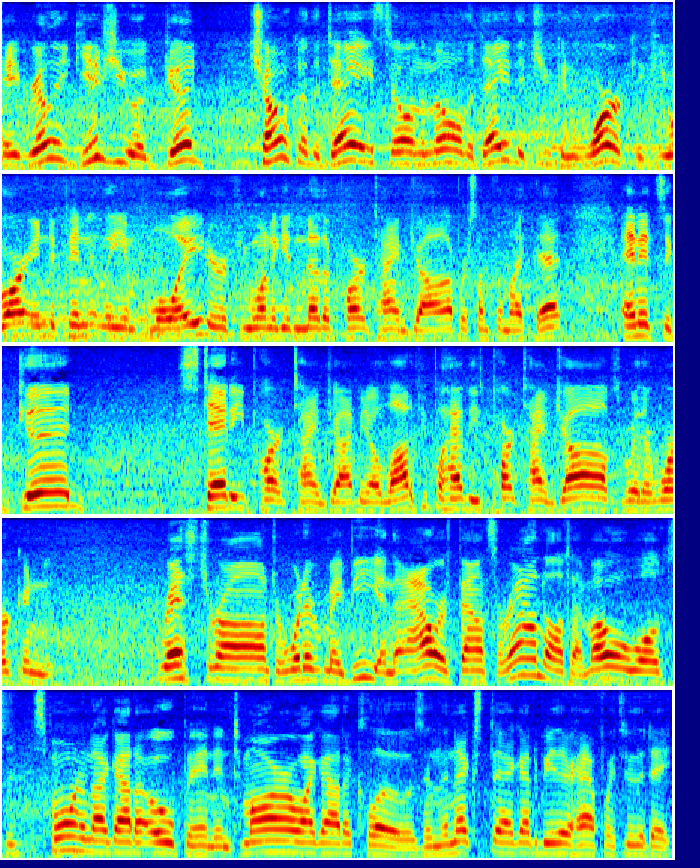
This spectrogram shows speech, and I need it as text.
it really gives you a good chunk of the day still in the middle of the day that you can work if you are independently employed or if you want to get another part-time job or something like that. And it's a good, steady part-time job. You know, a lot of people have these part-time jobs where they're working restaurant or whatever it may be, and the hours bounce around all the time. Oh, well, this morning I got to open, and tomorrow I got to close, and the next day I got to be there halfway through the day.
